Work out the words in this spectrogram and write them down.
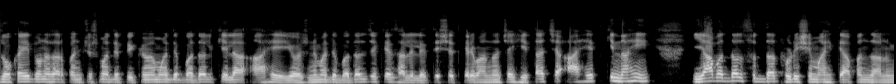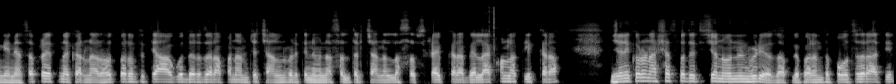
जो काही दोन हजार पंचवीसमध्ये पीक विम्यामध्ये बदल केला आहे योजनेमध्ये बदल जे काही झालेले आहेत, ते शेतकरी बांधवांच्या हिताचे आहेत की नाही याबद्दल सुद्धा थोडीशी माहिती आपण जाणून घेण्याचा प्रयत्न करणार आहोत. परंतु त्या अगोदर जर आपण आमच्या चॅनलवरती नवीन असाल तर चॅनलला सबस्क्राईब करा बेल आयकॉनला क्लिक करा जेणेकरून अशाच पद्धतीचे नवीन व्हिडिओज आपल्यापर्यंत पोहोचत राहतील.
